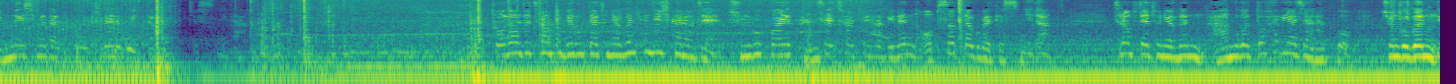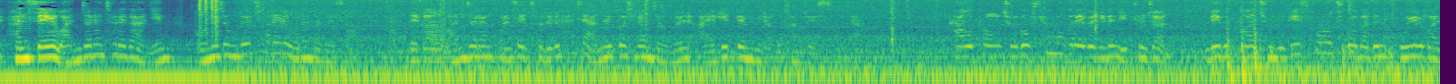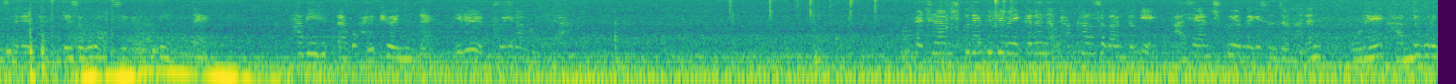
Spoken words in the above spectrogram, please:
인내심을 갖고 기다리고 있다고 덧붙였습니다. 도널드 트럼프 미국 대통령은 현지 시간 어제 중국과의 관세 철폐 합의는 없었다고 밝혔습니다. 트럼프 대통령은 아무것도 합의하지 않았고 중국은 관세의 완전한 철회가 아닌 어느 정도의 철회를 원한다면서 내가 완전한 관세 처리를 하지 않을 것이란 점을 알기 때문이라고 강조했습니다. 가오펑 중국 상무부 대변인은 이틀 전 미국과 중국이 서로 주고받은 고율 관세를 단계적으로 없애기로 합의했는데 합의했다고 발표했는데 이를 부인한 겁니다. 베트남 축구대표팀을 이끄는 박항서 감독이 아세안 축구연맹이 선정하는 올해의 감독으로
